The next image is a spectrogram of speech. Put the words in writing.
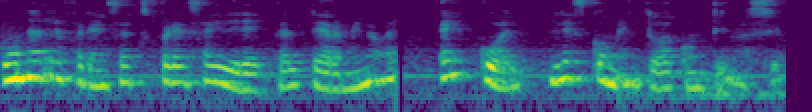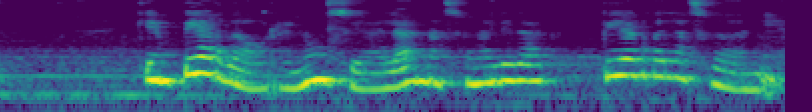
una referencia expresa y directa al término, el cual les comento a continuación. Quien pierda o renuncia a la nacionalidad pierde la ciudadanía.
